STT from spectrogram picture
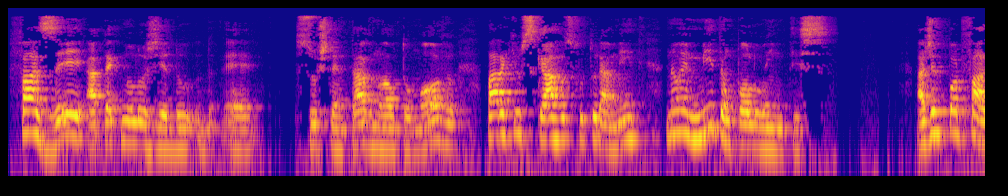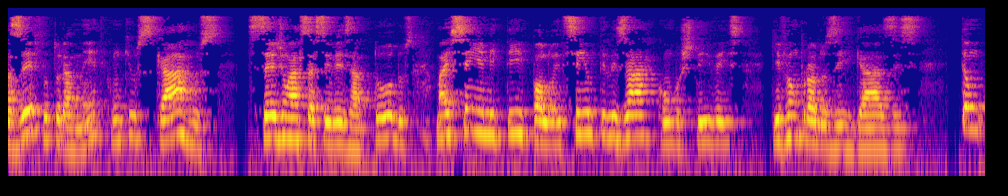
fazer a tecnologia do, é, sustentável no automóvel para que os carros futuramente não emitam poluentes. A gente pode fazer futuramente com que os carros sejam acessíveis a todos, mas sem emitir poluentes, sem utilizar combustíveis que vão produzir gases. Então,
